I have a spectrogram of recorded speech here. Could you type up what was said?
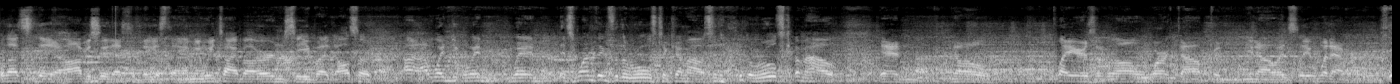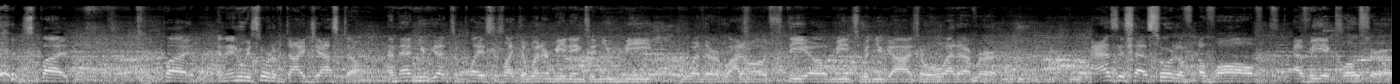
Well, that's the obviously that's the biggest thing. I mean, we talk about urgency, but also uh, when you, when when it's one thing for the rules to come out. So the, the rules come out, and you know, players are all worked up, and you know, it's like, whatever. but but and then we sort of digest them, and then you get to places like the winter meetings, and you meet whether I don't know if Theo meets with you guys or whatever. As this has sort of evolved as we get closer,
